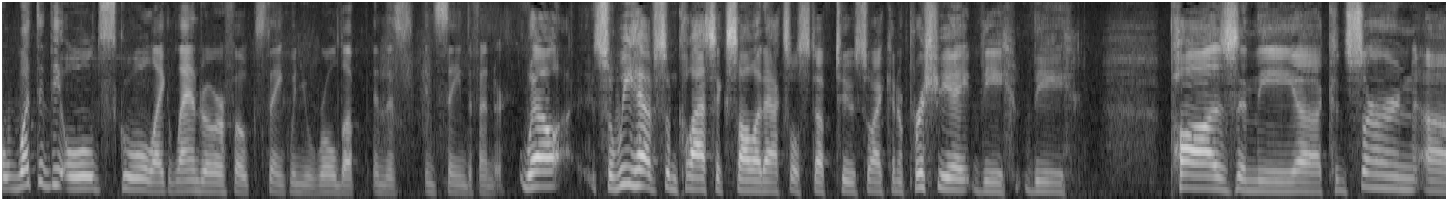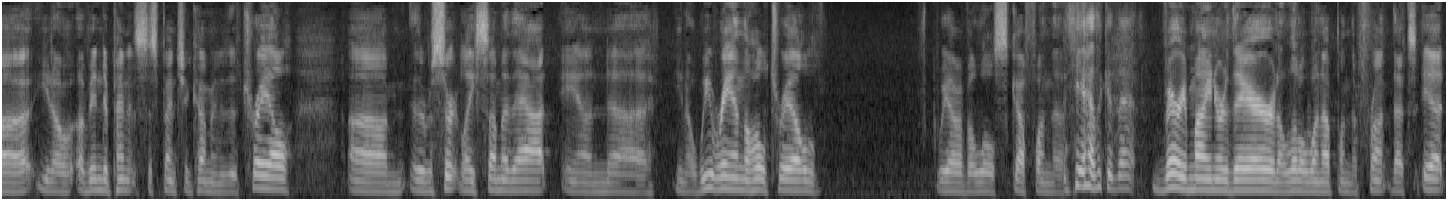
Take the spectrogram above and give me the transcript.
Now, what did the old school like Land Rover folks think when you rolled up in this insane Defender? Well, so we have some classic solid axle stuff too. So I can appreciate the the pause and the uh, concern, uh, you know, of independent suspension coming to the trail. Um, there was certainly some of that, and uh, you know, we ran the whole trail. We have a little scuff on the Yeah, look at that. very minor there and a little one up on the front. That's it.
